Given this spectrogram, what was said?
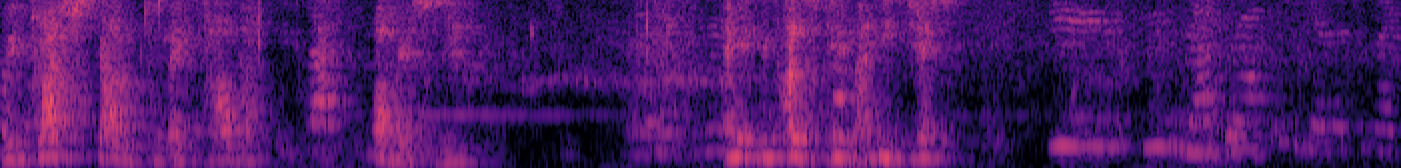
we crush skull to make powder, obviously. Anything else caveman eats, yes? You you rub together to make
